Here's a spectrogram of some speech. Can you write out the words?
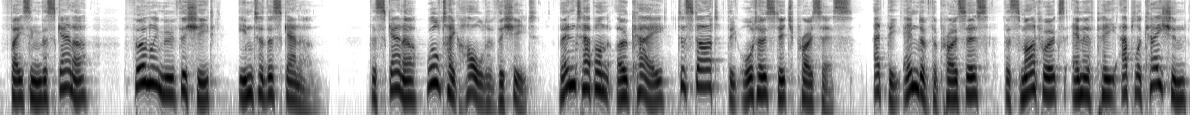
facing the scanner, firmly move the sheet into the scanner. The scanner will take hold of the sheet. Then tap on OK to start the auto stitch process. At the end of the process, the SmartWorks MFP application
